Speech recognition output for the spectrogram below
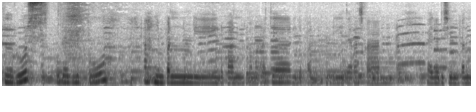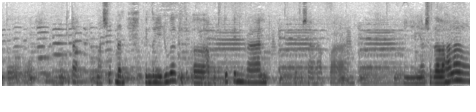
terus udah gitu ah nyimpen di depan kamar aja di depan di teras kan. Akhirnya disimpan tuh. Udah kita masuk dan pintunya juga kita, eh, aku tutupin kan. Itu sarapan nyanyi segala hal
